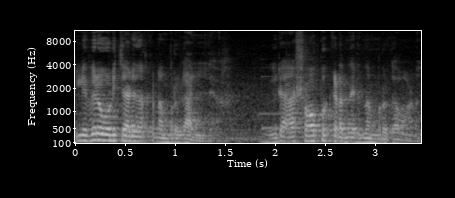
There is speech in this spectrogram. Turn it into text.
ഇല്ല ഇവർ ഓടിച്ചാടി നടക്കുന്ന മൃഗമല്ല. ഇവർ ആ ഷോപ്പിൽ കിടന്നിരുന്ന മൃഗമാണ്.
